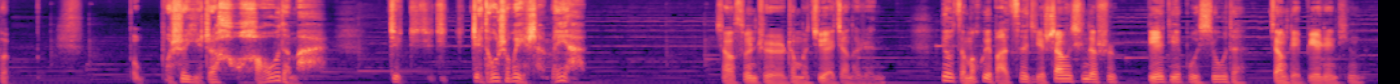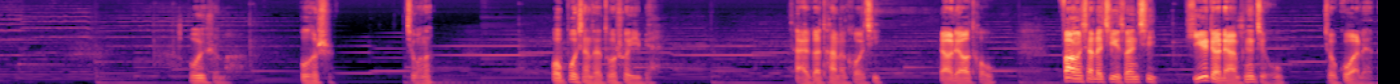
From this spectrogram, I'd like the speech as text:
不，不，不是一直好好的吗？这、这、这、这都是为什么呀？像孙志这么倔强的人，又怎么会把自己伤心的事喋喋不休的讲给别人听呢？不为什么，不合适。酒呢？我不想再多说一遍。才哥叹了口气，摇摇头，放下了计算器，提着两瓶酒就过来了。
